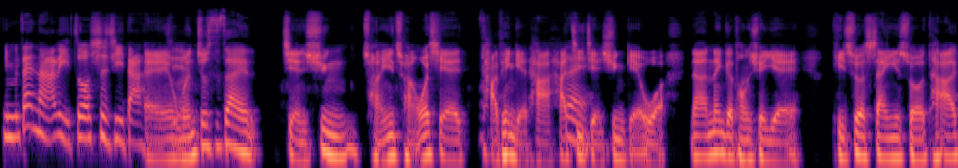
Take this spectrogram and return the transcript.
你们在哪里做世纪大和哎，解？我们就是在简讯传一传，我写卡片给他，他寄对简讯给我。那那个同学也提出了善意，说他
